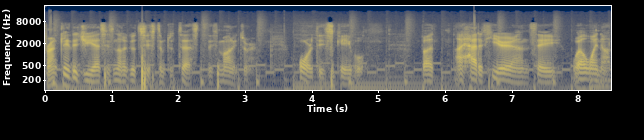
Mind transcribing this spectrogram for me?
Frankly, the GS is not a good system to test this monitor or this cable, but I had it here and say, well, why not?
